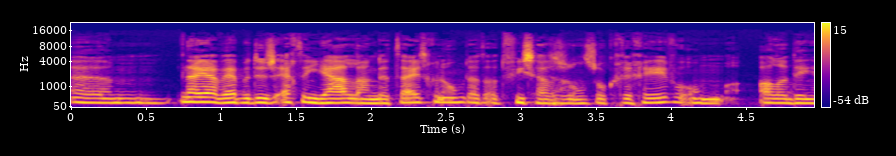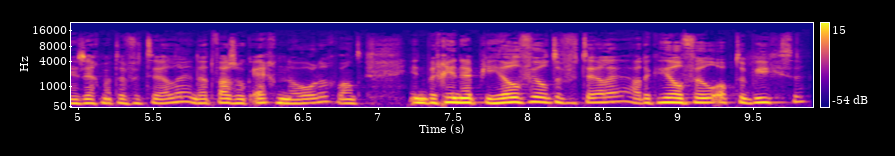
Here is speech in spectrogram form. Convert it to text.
Um, nou ja, we hebben dus echt een jaar lang de tijd genomen. Dat advies hadden ze ons ook gegeven om alle dingen zeg maar, te vertellen. En dat was ook echt nodig, want in het begin heb je heel veel te vertellen. Had ik heel veel op te biechten.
